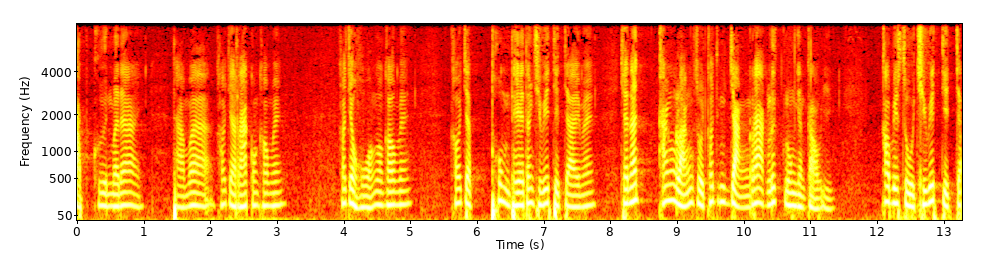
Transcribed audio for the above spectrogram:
กลับคืนมาได้ ถามว่าเขาจะรักของเขาไหม เขาจะหวงของเขาไหมเขาจะทุ่มเททั้งชีวิตจิตใจไหมฉะนั้นครั้งหลังสุดเขาจึงยั่งรากลึกลงอย่างเก่าอีก เข้าไปสู่ชีวิตจิตใจ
